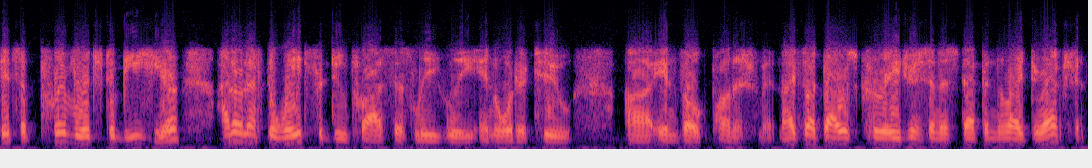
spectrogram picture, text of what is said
It's a privilege to be here. I don't have to wait for due process legally in order to uh, invoke punishment." And I thought that was courageous and a step in the right direction.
